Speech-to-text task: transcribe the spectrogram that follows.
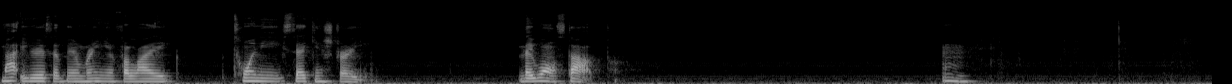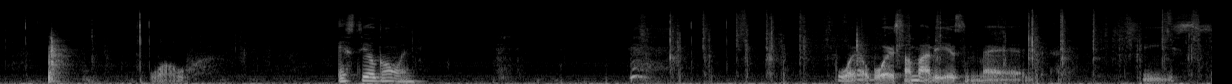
My ears have been ringing for like 20 seconds straight. They won't stop. Mm. Whoa. It's still going. Boy, oh boy, somebody is mad. Jeez.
